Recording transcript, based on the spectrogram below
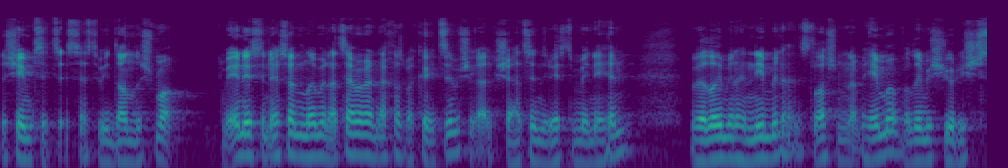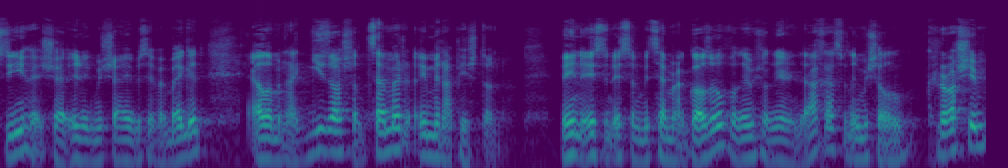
The shame sits it has to be done the shma. ואין יש נסון לא מן הצמר הנכס בקיצים ששעצים נראה סתמיניהן ולא מן הנימן הנסלוש מן הבהמה ולא משיעור ישסי שהאירג משאי בספר בגד אלא מן הגיזו של צמר או מן הפישטון ואין יש נסון מצמר גוזו ולא משל ירן דחס ולא משל קרושים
